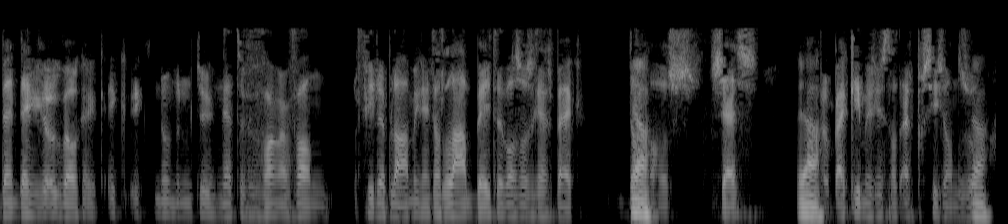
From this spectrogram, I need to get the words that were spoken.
ben, denk ik ook wel. Kijk, ik, ik noemde hem natuurlijk net de vervanger van Philip Laam. Ik denk dat Laam beter was als rechtsback dan Ja. als zes. Ja, Bij Kimmich is dat echt precies andersom. Ja.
